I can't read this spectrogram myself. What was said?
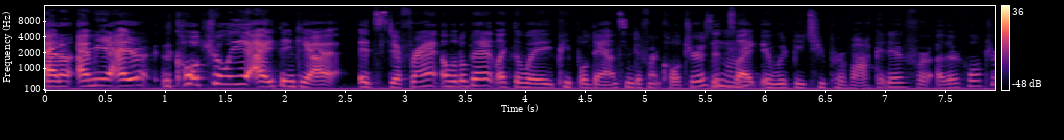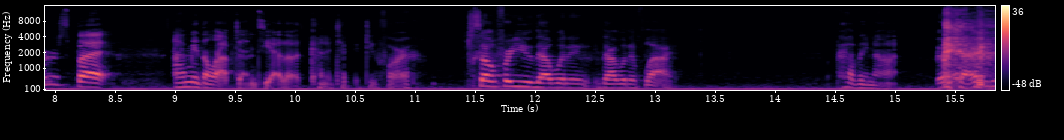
I don't. I mean, I don't. Culturally, I think yeah, it's different a little bit. Like the way people dance in different cultures, Mm-hmm. it's like it would be too provocative for other cultures. But I mean, the lap dance, yeah, that kind of took it too far. So for you, that wouldn't that wouldn't fly. Probably not. Okay.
